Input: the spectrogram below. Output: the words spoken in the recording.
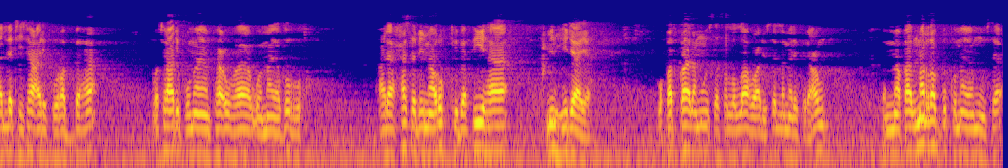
التي تعرف ربها وتعرف ما ينفعها وما يضرها على حسب ما ركب فيها من هداية. وقد قال موسى صلى الله عليه وسلم لفرعون لما قال من ربكما يا موسى؟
